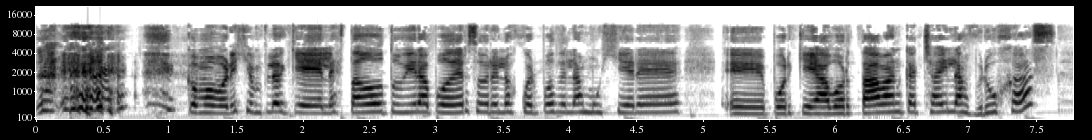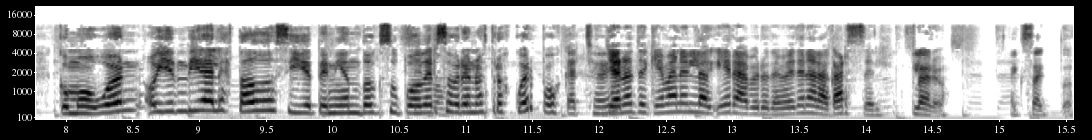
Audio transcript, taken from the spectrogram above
como por ejemplo que el Estado tuviera poder sobre los cuerpos de las mujeres eh, porque abortaban, ¿cachai? Las brujas. Como, bueno, hoy en día el Estado sigue teniendo su poder sobre nuestros cuerpos, ¿cachai? Ya no te queman en la guerra, pero te meten a la cárcel. Claro, exacto.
